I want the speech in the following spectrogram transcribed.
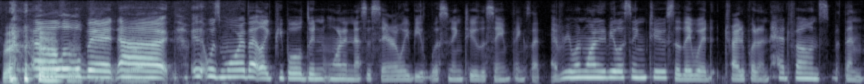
For, a little bit. yeah. Uh, it was more that like people didn't want to necessarily be listening to the same things that everyone wanted to be listening to, so they would try to put on headphones. But then,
